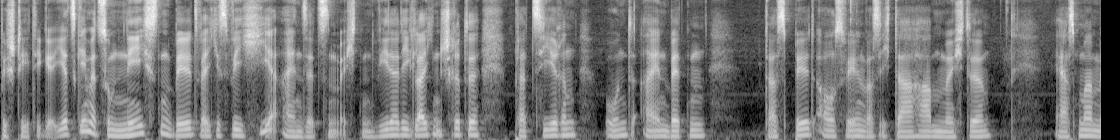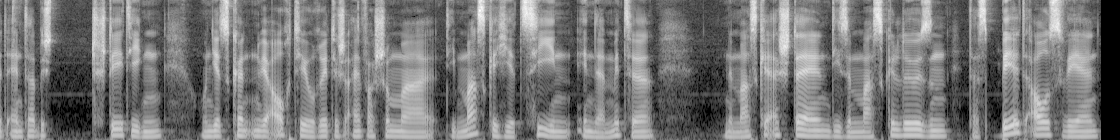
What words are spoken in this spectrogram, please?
bestätige. Jetzt gehen wir zum nächsten Bild, welches wir hier einsetzen möchten. Wieder die gleichen Schritte platzieren und einbetten. Das Bild auswählen, was ich da haben möchte. Erstmal mit Enter bestätigen. Und jetzt könnten wir auch theoretisch einfach schon mal die Maske hier ziehen in der Mitte eine Maske erstellen, diese Maske lösen, das Bild auswählen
